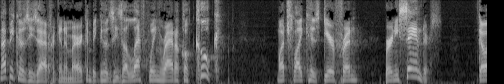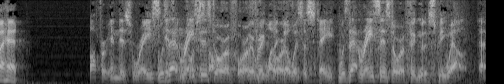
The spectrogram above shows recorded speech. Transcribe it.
Not because he's African American, because he's a left wing radical kook, much like his dear friend Bernie Sanders. Go ahead. offer in this race was is that a North racist Star or, a, or where a, we want to or a- go as a state. Was that racist or a figment of speech? Well, uh,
